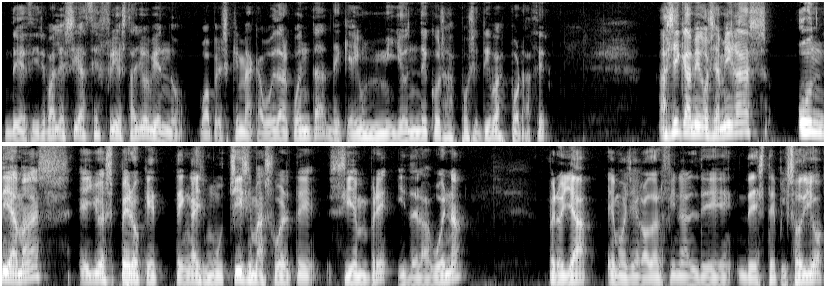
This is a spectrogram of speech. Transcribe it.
de decir, vale, sí, hace frío, está lloviendo. Guau, es que me acabo de dar cuenta de que hay un millón de cosas positivas por hacer. Así que amigos y amigas, un día más. Eh, yo espero que tengáis muchísima suerte siempre y de la buena. Pero ya hemos llegado al final de, de este episodio.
